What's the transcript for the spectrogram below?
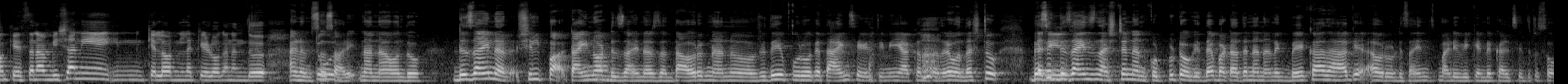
ಓಕೆ ಸರ್ ನಾವು ವಿಶಾನಿ ಇನ್ನು ಕೆಲವ್ರನ್ನೆಲ್ಲ ಕೇಳುವಾಗ ನಂದು ಐ ಐಮ್ ಸೊ ಸಾರಿ ನನ್ನ ಒಂದು ಡಿಸೈನರ್ ಶಿಲ್ಪ ಟೈನಾಟ್ ಡಿಸೈನರ್ಸ್ ಅಂತ ಅವ್ರಿಗೆ ನಾನು ಹೃದಯಪೂರ್ವಕ ಥ್ಯಾಂಕ್ಸ್ ಹೇಳ್ತೀನಿ. ಯಾಕಂತಂದರೆ ಒಂದಷ್ಟು ಬೇಸಿಕ್ ಡಿಸೈನ್ಸ್ನ ಅಷ್ಟೇ ನಾನು ಕೊಟ್ಬಿಟ್ಟು ಹೋಗಿದ್ದೆ ಬಟ್ ಅದನ್ನು ನನಗೆ ಬೇಕಾದ ಹಾಗೆ ಅವರು ಡಿಸೈನ್ಸ್ ಮಾಡಿ ವೀಕೆಂಡ್ ಕಳಿಸಿದ್ರು. So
